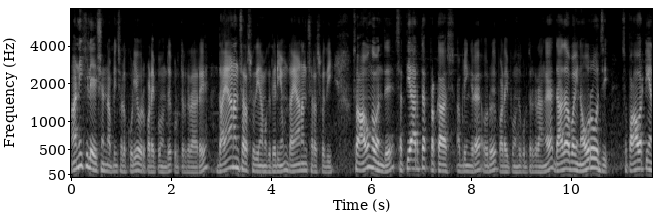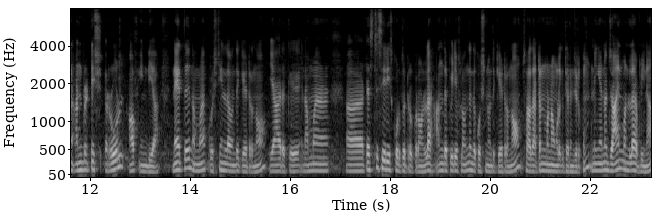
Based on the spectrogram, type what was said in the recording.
அனிஹிலேஷன் அப்படின்னு சொல்லக்கூடிய ஒரு படைப்பு வந்து கொடுத்துருக்கிறாரு. தயானந்த் சரஸ்வதி நமக்கு தெரியும். தயானந்த் சரஸ்வதி. ஸோ அவங்க வந்து சத்யார்த்த பிரகாஷ் அப்படிங்கிற ஒரு படைப்பு வந்து கொடுத்துருக்குறாங்க. Dadabhai Naoroji so poverty and un-British rule of India நேற்று நம்ம கொஸ்டினில் வந்து கேட்டிருந்தோம் யாருக்கு? நம்ம டெஸ்ட் சீரிஸ் கொடுத்துட்ருக்குறோம்ல அந்த பிடிஎஃப்ல வந்து இந்த கொஸ்டின் வந்து கேட்டிருந்தோம். ஸோ அதை அட்டன் பண்ண உங்களுக்கு தெரிஞ்சிருக்கும். நீங்கள் இன்னும் ஜாயின் பண்ணல அப்படின்னா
